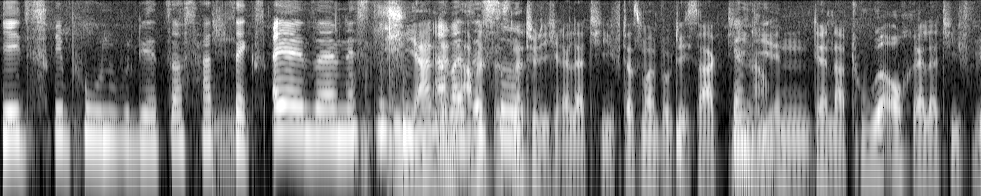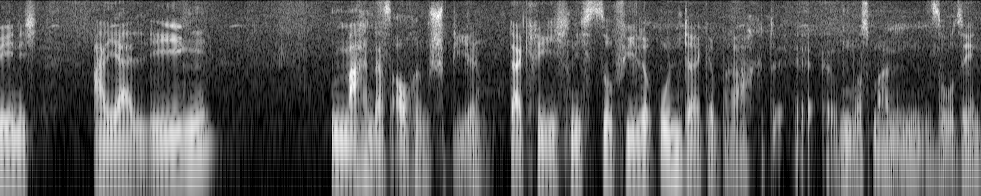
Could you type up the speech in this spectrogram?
jedes Rebhuhn, wo du jetzt sagst, hat sechs Eier in seinem Nest liegen. Ja, nein, aber, aber, es ist so, natürlich relativ, dass man wirklich sagt, die, Genau. die in der Natur auch relativ wenig Eier legen, machen das auch im Spiel. Da kriege ich nicht so viele untergebracht, äh, muss man so sehen.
